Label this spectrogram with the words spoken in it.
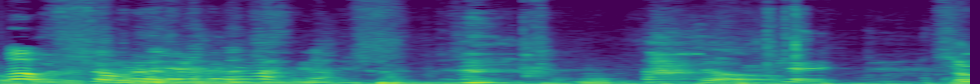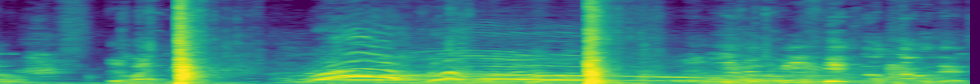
Oh, sorry. Okay. So, they like to. and even we did not know that.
